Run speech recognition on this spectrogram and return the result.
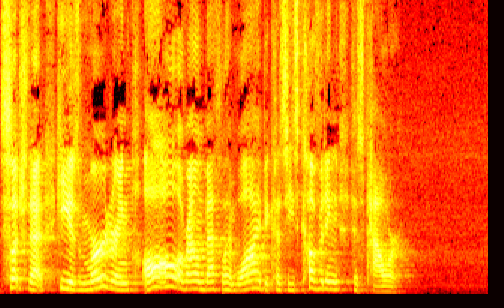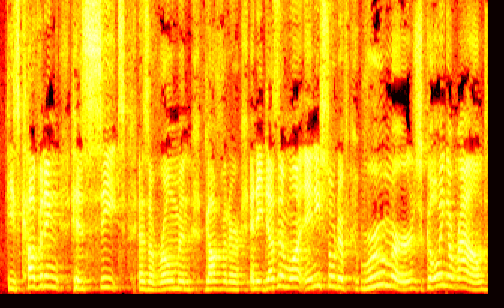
such that he is murdering all around Bethlehem. Why? Because he's coveting his power. He's coveting his seat as a Roman governor, and he doesn't want any sort of rumors going around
